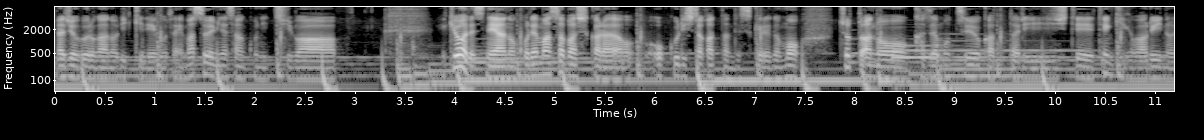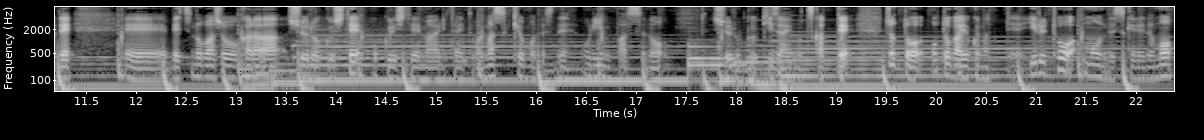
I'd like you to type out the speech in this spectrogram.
ラジオブロガーのリッキーでございます。皆さん、こんにちは。今日はですね、あの、これまさ橋からお送りしたかったんですけれども、ちょっとあの、風も強かったりして、天気が悪いので、えー、別の場所から収録してお送りしてまいりたいと思います。今日もですね、オリンパスの収録機材を使って、ちょっと音が良くなっているとは思うんですけれども、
